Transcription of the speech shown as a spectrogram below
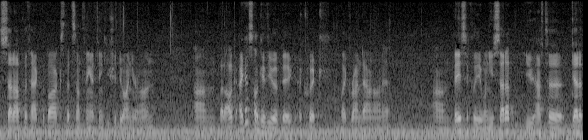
set up with Hack the Box. That's something I think you should do on your own. Um, but I'll, I guess I'll give you a big, a quick like rundown on it. Um, basically, when you set up, you have to get a,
